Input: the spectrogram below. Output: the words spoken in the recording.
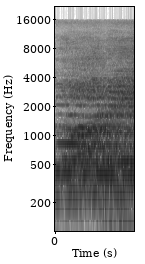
Glory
